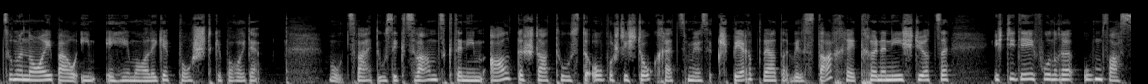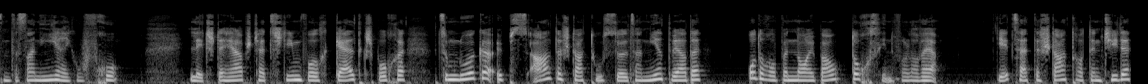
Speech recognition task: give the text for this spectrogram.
zum Neubau im ehemaligen Postgebäude. Wo 2020 dann im alten Stadthaus der oberste Stock gesperrt werden, weil das Dach hätte können ist die Idee von einer umfassenden Sanierung aufgekommen. Letzten Herbst hat das Stimmvolk Geld gesprochen, um zu schauen, ob das alte Stadthaus saniert werden soll oder ob ein Neubau doch sinnvoller wäre. Jetzt hat der Stadtrat entschieden,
